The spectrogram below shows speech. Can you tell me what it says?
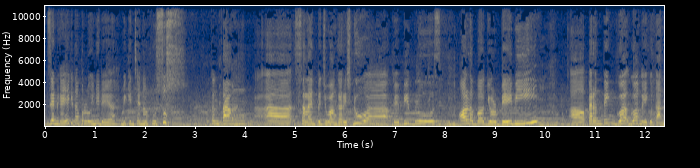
Zen kayaknya kita perlu ini deh ya, bikin channel khusus tentang uh, selain pejuang garis dua, baby blues, all about your baby. Uh, parenting, gua gua nggak ikutan.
